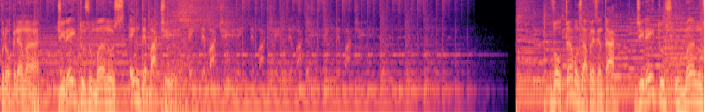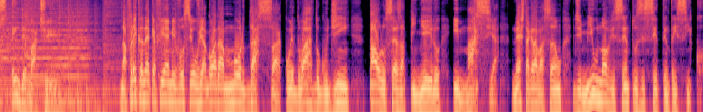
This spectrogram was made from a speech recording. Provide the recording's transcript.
Programa Direitos Humanos em Debate. Em debate, em debate, em debate, em debate. Voltamos a apresentar Direitos Humanos em Debate. Na Freicaneca FM você ouve agora Mordaça com Eduardo Gudim, Paulo César Pinheiro e Márcia, nesta gravação de 1975.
